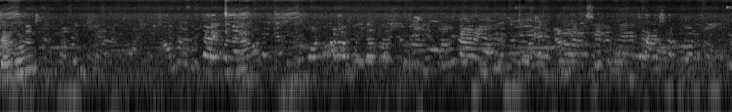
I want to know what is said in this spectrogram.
দেখো সবাই তো ভিতরে আটকা পড়ে আছে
